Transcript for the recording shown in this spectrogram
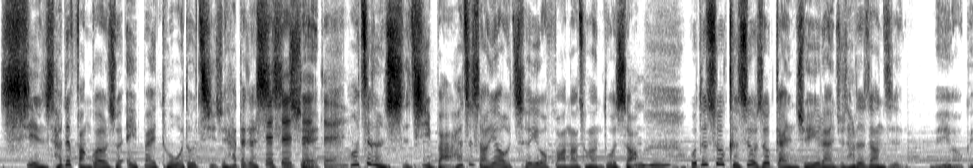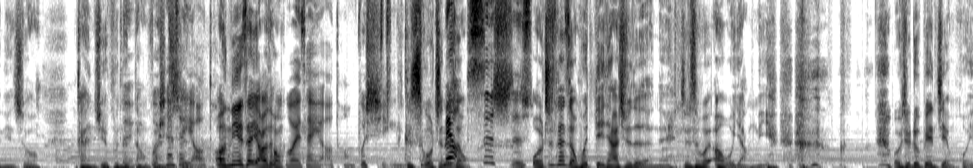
现实？他就反过来说，哎、拜托，我都几岁？他大概四十岁对，对然，后这个很实际吧？他至少要有车有房，然后存款多少？嗯我都说，可是有时候感觉一来就他就这样子，没有，我跟你说，感觉不能对当饭吃。我现在在摇头哦，你也在摇头。我也在摇头，不行，可是我就那种，四十，我就是那种会跌下去的人呢，就是会哦，我养你，我去路边捡回，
